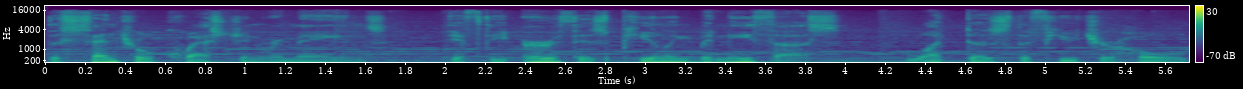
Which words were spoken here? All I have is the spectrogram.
the central question remains, if the earth is peeling beneath us, what does the future hold?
